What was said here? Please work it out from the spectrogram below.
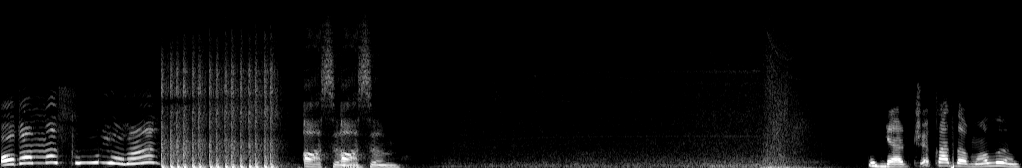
Adam nasıl vuruyor lan? Awesome. Awesome. Gerçek adam oğlum.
